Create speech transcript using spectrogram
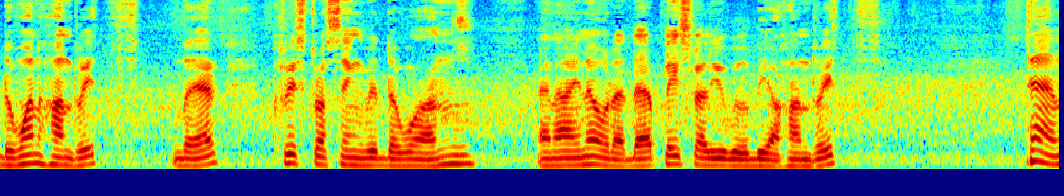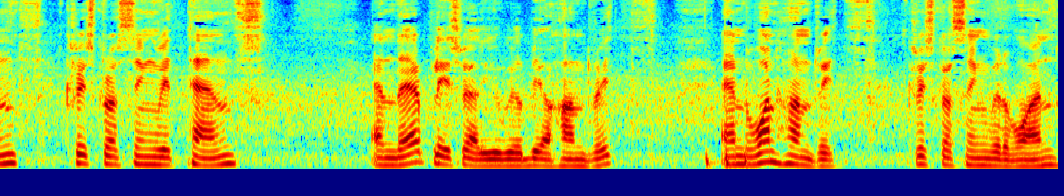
the 100th there crisscrossing with the ones and I know that their place value will be a hundredth. 10th crisscrossing with tenths and their place value will be a hundredth. And 100th crisscrossing with 1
